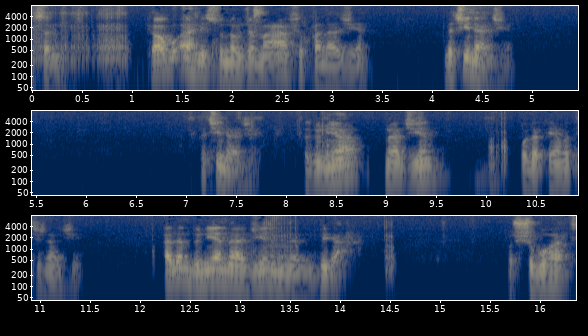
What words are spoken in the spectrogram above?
وسلم. كابو أهل السنة والجماعة فرقة ناجيا لشي ناجيا لشي ناجيا الدنيا ناجيا ولا قيامة ناجيا ألم دنيا ناجيا من البدع والشبهات.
